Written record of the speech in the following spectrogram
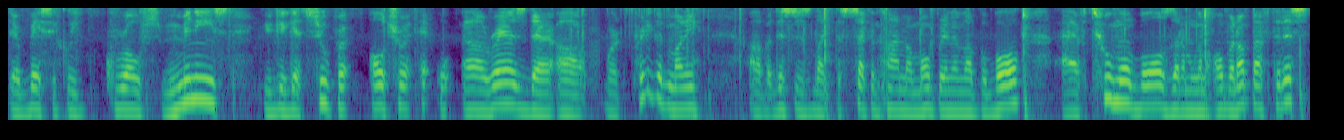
They're basically gross minis. You can get super ultra uh, rares that are worth pretty good money. Uh, but this is like the second time I'm opening up a ball. I have two more balls that I'm going to open up after this.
